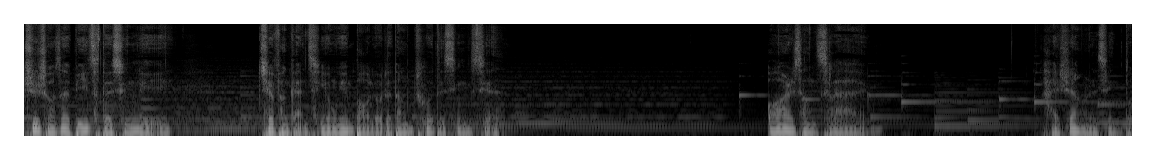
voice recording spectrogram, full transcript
至少在彼此的心里，这份感情永远保留着当初的新鲜。偶尔想起来，还是让人心动。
